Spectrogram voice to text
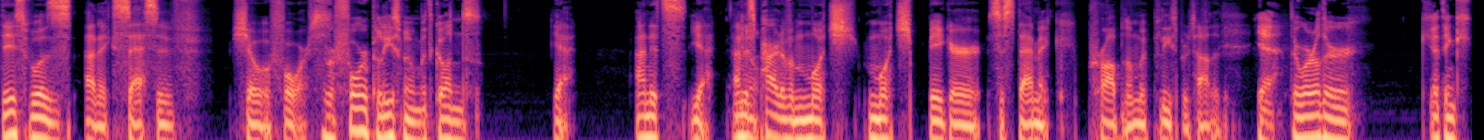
This was an excessive show of force. There were four policemen with guns. Yeah. And it's, yeah, and You it's know- part of a much much bigger systemic problem with police brutality. Yeah, there were other, I think,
